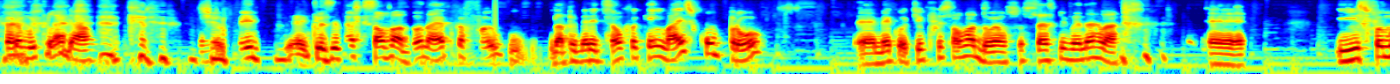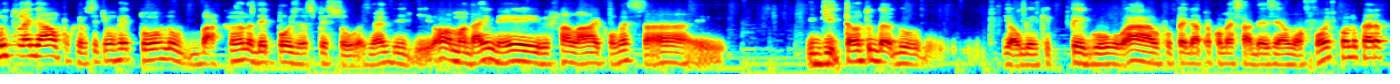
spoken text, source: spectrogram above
Então era muito legal. Inclusive, acho que Salvador, na época, foi o, da primeira edição, foi quem mais comprou é, Mecotipo foi Salvador. É um sucesso de vendas lá. É, e isso foi muito legal, porque você tinha um retorno bacana depois das pessoas, né? De, de mandar e-mail e falar e conversar. E, e de tanto da, do, de alguém que pegou, ah, eu vou pegar para começar a desenhar uma fonte, quando o cara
